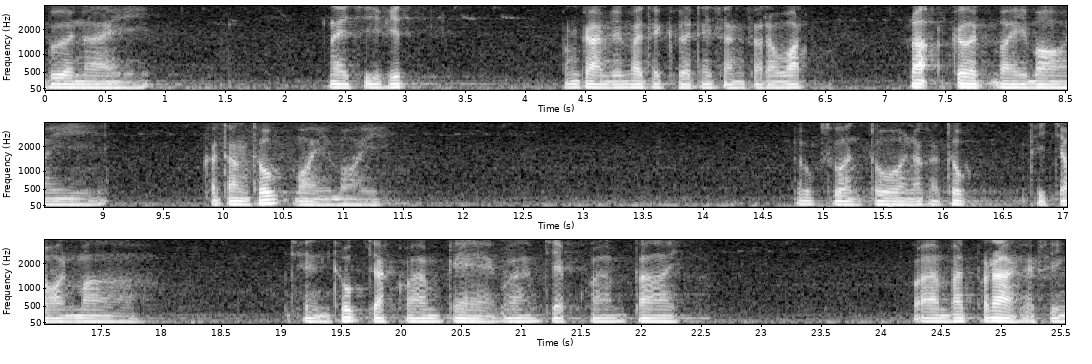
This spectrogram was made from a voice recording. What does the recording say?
เบื่อในในชีวิตของการเป็นไปแต่เกิดในสังสารวัฏ ละเกิดบ่อยๆก็ต้องทุกข์บ่อยๆทุกข์ส่วนตัวแล้วก็ทุกข์ที่จรมา เช่นทุกข์จากความแก่ความเจ็บความตาย ความพัดพรากจากสิ่ง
